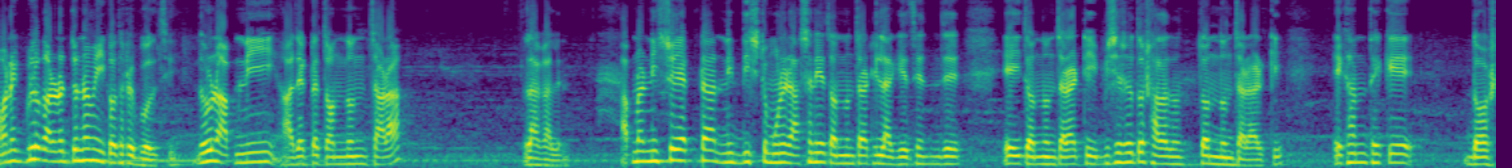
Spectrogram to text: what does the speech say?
অনেকগুলো কারণের জন্য আমি এই কথাটা বলছি। ধরুন, আপনি আজ একটা চন্দন চারা লাগালেন। আপনার নিশ্চয়ই একটা নির্দিষ্ট মনের আশা নিয়ে চন্দন চারাটি লাগিয়েছেন যে এই চন্দন চারাটি, বিশেষত সাদা চন্দন চারা আর কি, এখান থেকে দশ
